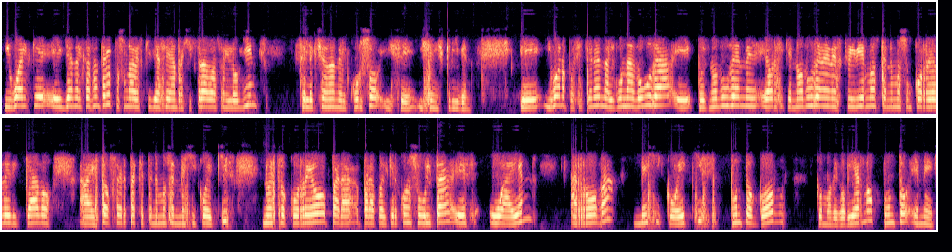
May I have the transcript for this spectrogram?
igual que eh, ya en el caso anterior, pues una vez que ya se hayan registrado, hacen login, seleccionan el curso y se, y se inscriben. Eh, y bueno, pues si tienen alguna duda, eh, pues no duden, eh, ahora sí que no duden en escribirnos, tenemos un correo dedicado a esta oferta que tenemos en México X. Nuestro correo para, para cualquier consulta es mexicox.gov como de gobierno punto mx.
